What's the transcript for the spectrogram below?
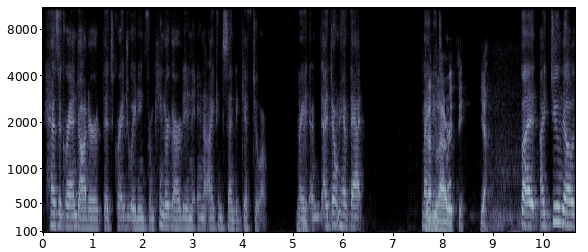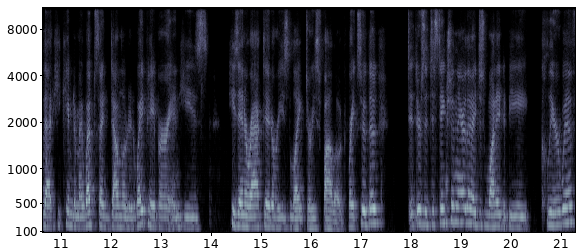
has a granddaughter that's graduating from kindergarten and I can send a gift to him. Right. Mm-hmm. I, I, don't have that granularity. Yeah. But I do know that he came to my website, downloaded a white paper, and he's he's interacted or he's liked or he's followed. Right. So the there's a distinction there that I just wanted to be clear with.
